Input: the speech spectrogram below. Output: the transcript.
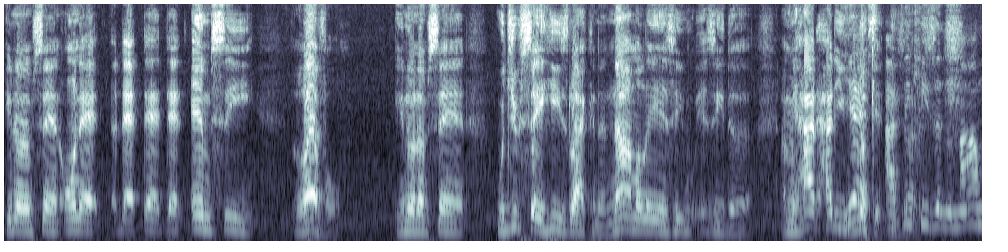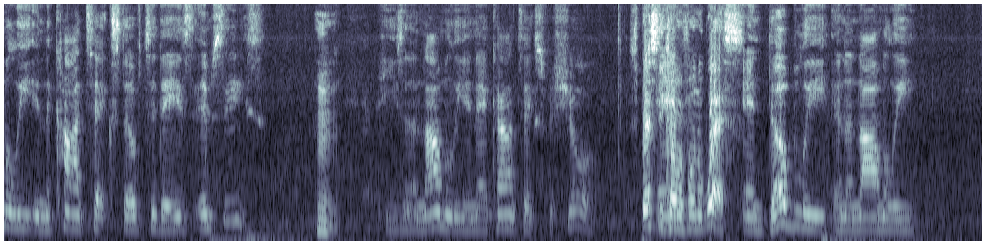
You know what I'm saying? On that that that that MC level. You know what I'm saying? Would you say he's like an anomaly? Is he is he the? I mean, how, how do you yes, look at? Yes, I think artists? he's an anomaly in the context of today's MCs. Hmm. He's an anomaly in that context for sure, especially and- coming from the West. and doubly an anomaly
